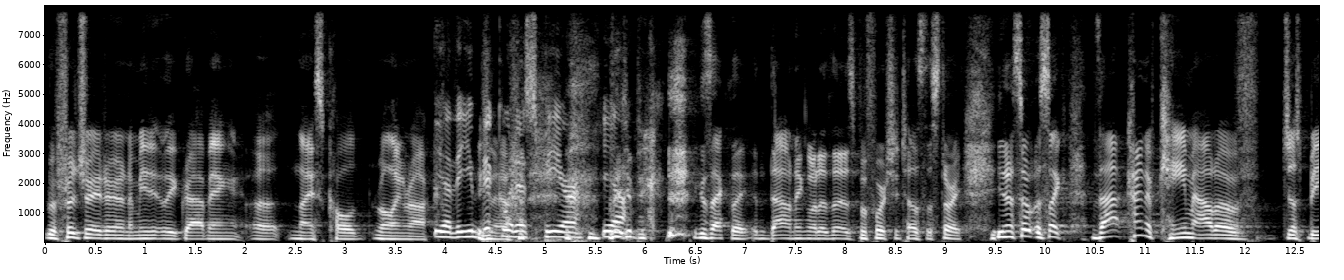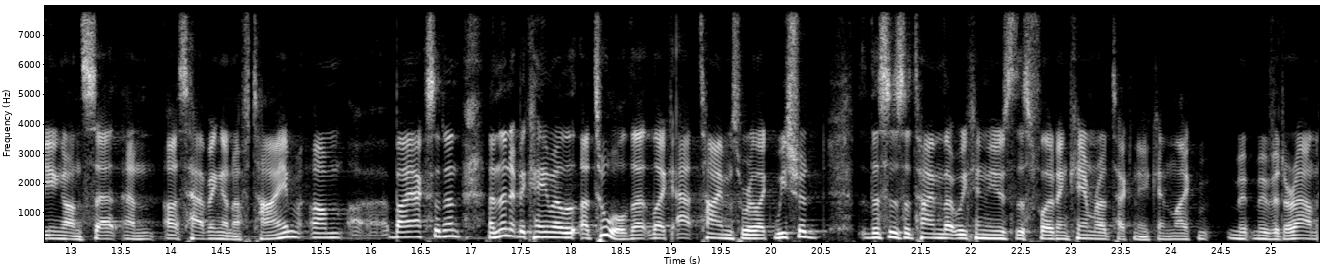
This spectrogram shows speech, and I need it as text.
refrigerator and immediately grabbing a nice cold Rolling Rock. Yeah, the you know. ubiquitous beer. Yeah. exactly, and downing one of those before she tells the story. You know, so it was like that kind of came out of just being on set and us having enough time um, uh, by accident and then it became a, a tool that like at times we're like we should this is a time that we can use this floating camera technique and like m- move it around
